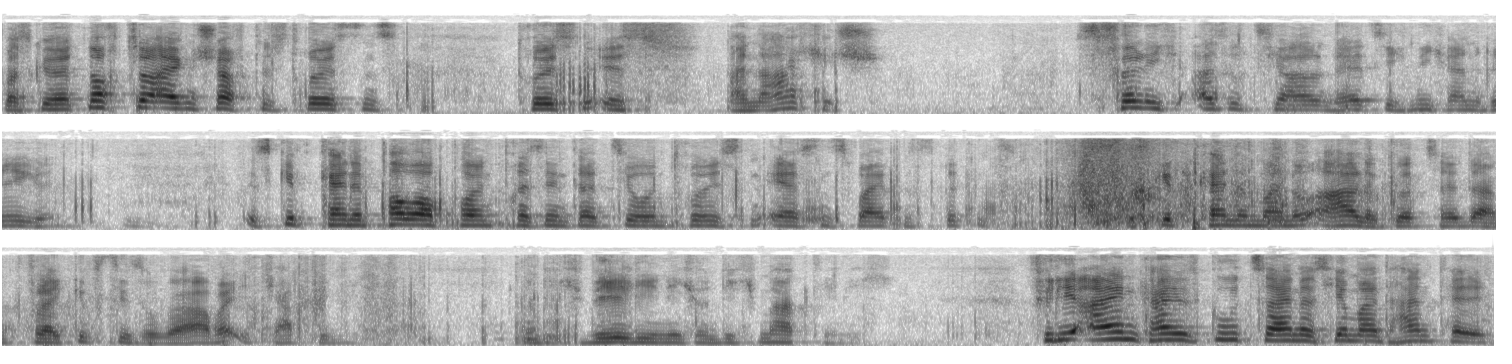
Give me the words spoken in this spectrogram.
Was gehört noch zur Eigenschaft des Tröstens? Trösten ist anarchisch, ist völlig asozial und hält sich nicht an Regeln. Es gibt keine PowerPoint-Präsentation, Trösten, erstens, zweitens, drittens. Es gibt keine Manuale, Gott sei Dank. Vielleicht gibt es die sogar, aber ich habe die nicht. Und ich will die nicht und ich mag die nicht. Für die einen kann es gut sein, dass jemand Hand hält.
